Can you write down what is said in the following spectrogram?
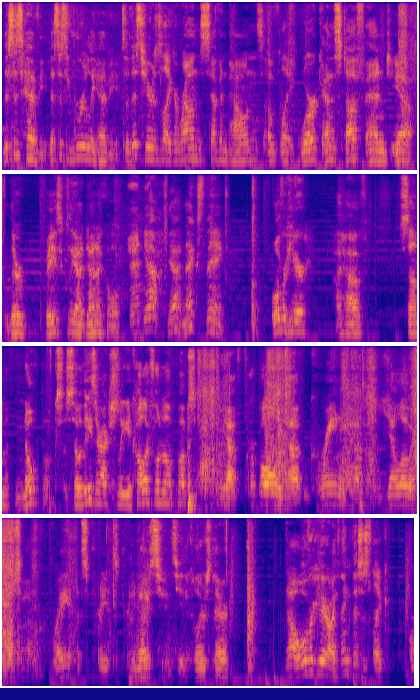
This is heavy. This is really heavy. So this here is like around seven pounds of like work and stuff, and yeah, they're basically identical. And yeah, yeah, next thing. Over here, I have some notebooks. So these are actually colorful notebooks. We have purple, we have green, we have yellow, and we also have gray. It's pretty it's pretty nice. You can see the colors there. Now over here, I think this is like a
